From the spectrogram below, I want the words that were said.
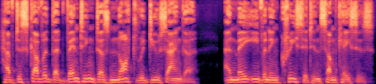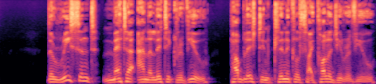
have discovered that venting does not reduce anger and may even increase it in some cases. The recent meta-analytic review, published in Clinical Psychology Review,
